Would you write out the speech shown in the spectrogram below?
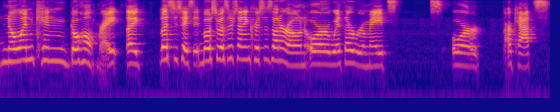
no one can go home right? Like let's just face it most of us are spending christmas on our own or with our roommates or our cats.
